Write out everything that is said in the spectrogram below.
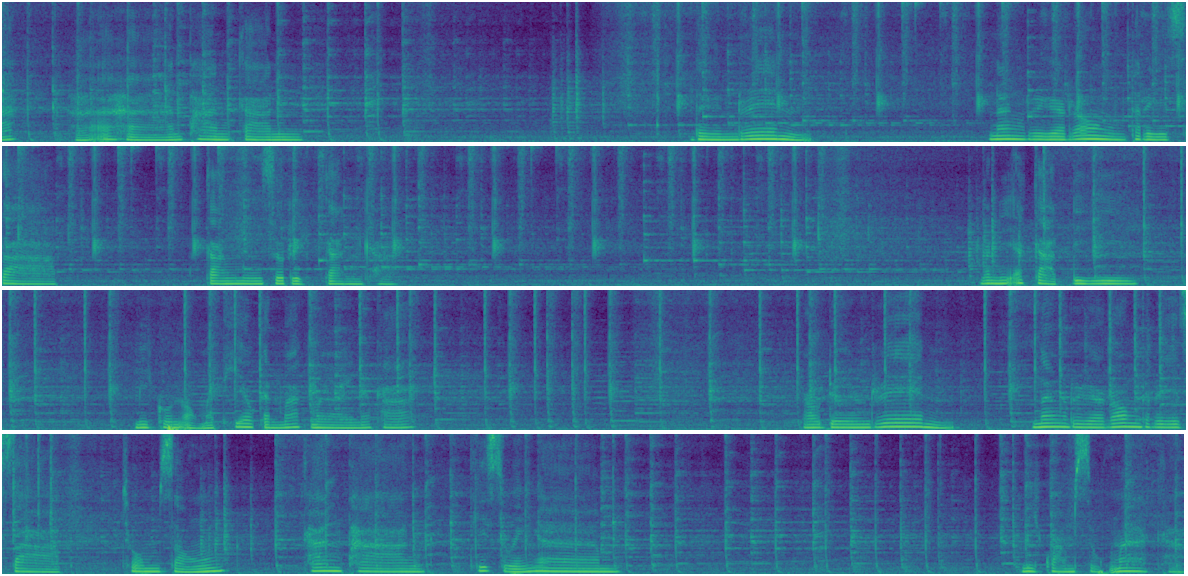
หาอาหารทานกัน เดินเล่น นั่งเรือร่องทะเลสาบ กลางเมืองสุริกกันค่ะวันนี้อากาศดี มีคนออกมาเที่ยวกันมากมายนะคะ เราเดินเล่น นั่งเรือร่องทะเลสาบ ชมสอง ข้างทางที่สวยงาม มีความสุขมากค่ะ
